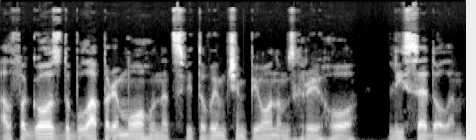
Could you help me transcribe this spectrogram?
AlphaGo здобула перемогу над світовим чемпіоном з гри Го Лі Седолем,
